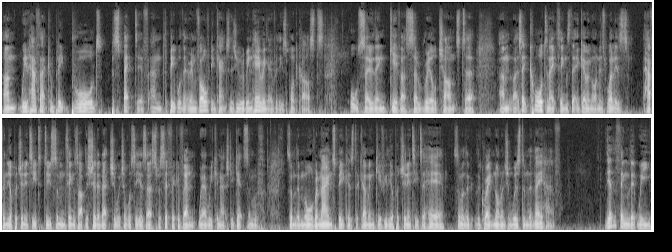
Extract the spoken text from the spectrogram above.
um, we have that complete broad perspective. And the people that are involved in council as you would have been hearing over these podcasts also then give us a real chance to um, like I say coordinate things that are going on as well as having the opportunity to do some things like the Schiller Lecture, which obviously is a specific event where we can actually get some of some of the more renowned speakers to come and give you the opportunity to hear some of the, the great knowledge and wisdom that they have. The other thing that we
